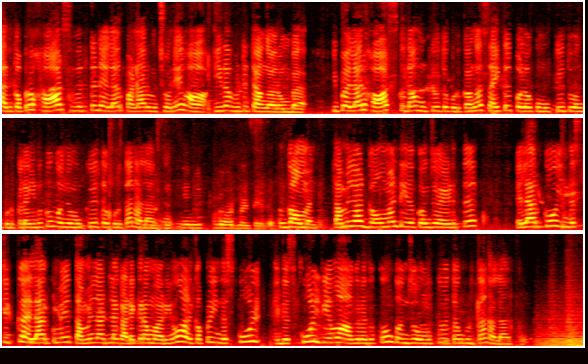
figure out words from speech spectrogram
அதுக்கப்புறம் ஹார்ஸ் விருட்டுன்னு எல்லாரும் பண்ண ஆரம்பிச்சோடனே இதை விட்டுட்டாங்க ரொம்ப. இப்போ எல்லாரும் ஹார்ஸ்க்கு தான் முக்கியத்துவம் கொடுக்காங்க. சைக்கிள் போலோக்கு முக்கியத்துவம் கொடுக்கல. இதுக்கும் கொஞ்சம் முக்கியத்துவம் கொடுத்தா நல்லா இருக்கும். கவர்மெண்ட் தமிழ்நாடு கவர்மெண்ட் இதை கொஞ்சம் எடுத்து எல்லாருக்கும் இந்த ஸ்டிக்கு எல்லாருக்குமே தமிழ்நாட்டில் கிடைக்கிற மாதிரியும் அதுக்கப்புறம் இந்த ஸ்கூல் இது ஸ்கூல் கேமாக ஆகுறதுக்கும் கொஞ்சம் முக்கியத்துவம் கொடுத்தா நல்லா இருக்கும்.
